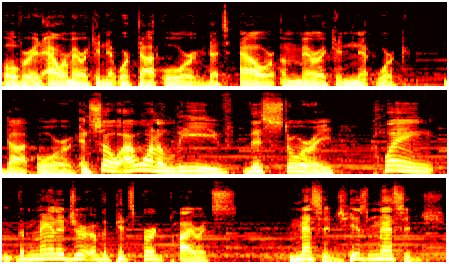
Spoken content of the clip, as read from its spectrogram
over at ouramericannetwork.org. That's ouramericannetwork.org. And so I want to leave this story playing the manager of the Pittsburgh Pirates message, his message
